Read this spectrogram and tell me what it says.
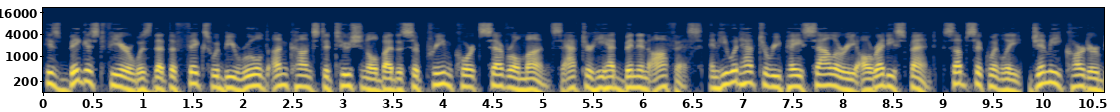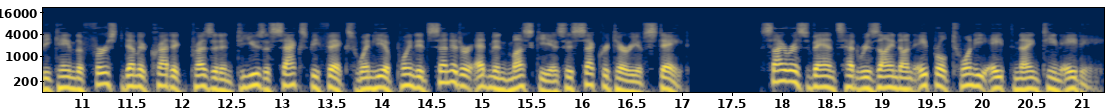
His biggest fear was that the fix would be ruled unconstitutional by the Supreme Court several months after he had been in office, and he would have to repay salary already spent. Subsequently, Jimmy Carter became the first Democratic president to use a Saxbe fix when he appointed Senator Edmund Muskie as his Secretary of State. Cyrus Vance had resigned on April 28, 1980.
